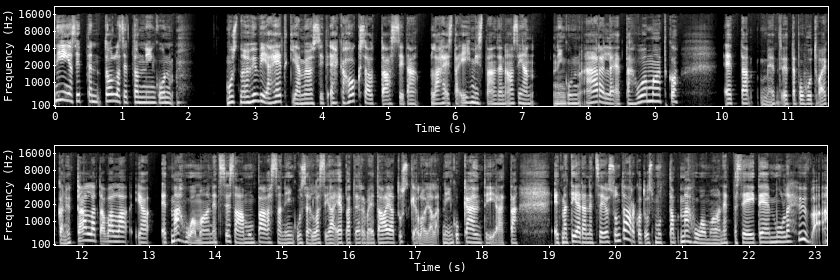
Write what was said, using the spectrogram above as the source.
Niin ja sitten tollaset on niin kuin, musta on hyviä hetkiä myös sit ehkä hoksauttaa sitä läheistä ihmistään sen asian niin kuin äärelle, että huomaatko, että, että puhut vaikka nyt tällä tavalla ja että mä huomaan, että se saa mun päässä niin kuin sellaisia epäterveitä ajatuskeloja niin kuin käyntiin että, että mä tiedän, että se ei ole sun tarkoitus, mutta mä huomaan, että se ei tee mulle hyvää.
